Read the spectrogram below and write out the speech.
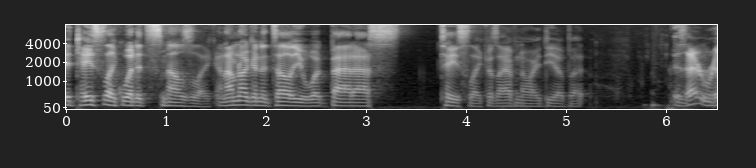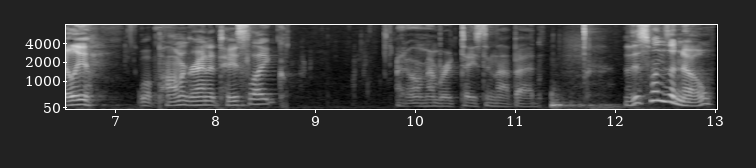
It tastes like what it smells like. And i'm not going to tell you what badass tastes like because i have no idea but is that really what pomegranate tastes like? I don't remember it tasting that bad. This one's a no.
